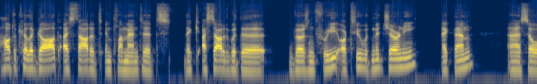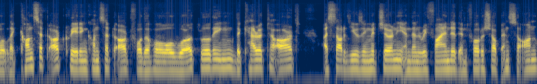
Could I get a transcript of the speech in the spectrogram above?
How to Kill a God, I started implemented like I started with the version three or two with Midjourney back then. Uh, so like concept art, creating concept art for the whole world building, the character art. I started using Midjourney and then refined it in Photoshop and so on.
